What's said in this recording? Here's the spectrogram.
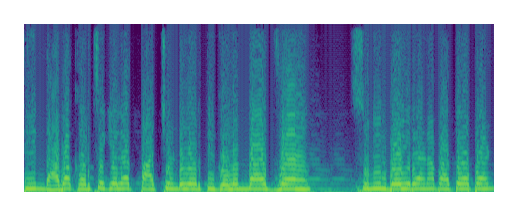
तीन धावा खर्च केल्यात. पाच चेंडूवरती गोलंदाज. सुनील भोईर यांना पाहतो आपण.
